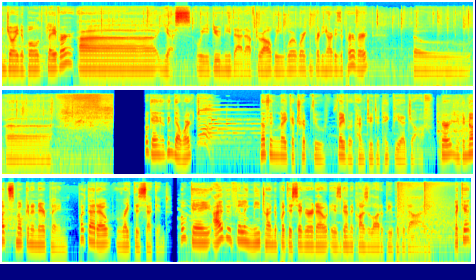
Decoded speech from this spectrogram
Enjoy the bold flavor? Uh, yes, we do need that after all. We were working pretty hard as a pervert. So, uh, okay, I think that worked. Nothing like a trip through flavor country to take the edge off. Sir, you cannot smoke in an airplane. Put that out right this second. Okay, I have a feeling me trying to put this cigarette out is going to cause a lot of people to die. Lick it?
